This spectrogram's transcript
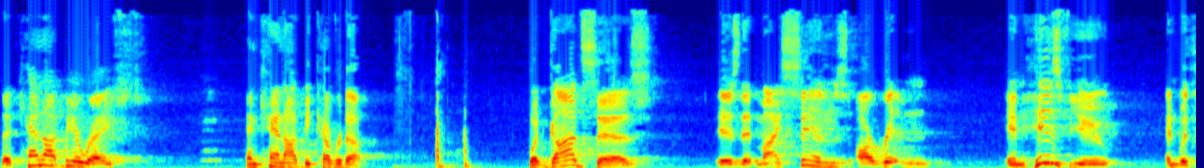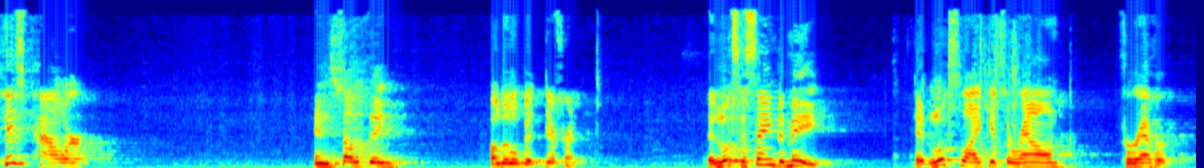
that cannot be erased and cannot be covered up. What God says is that my sins are written in His view and with His power in something a little bit different. It looks the same to me. It looks like it's around forever.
